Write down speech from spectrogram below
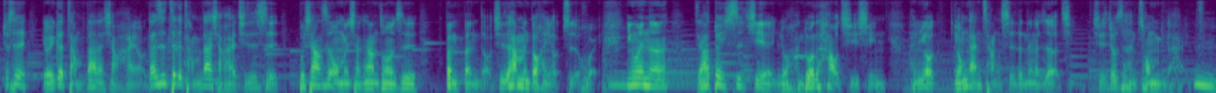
就是有一个长不大的小孩哦。但是这个长不大小孩其实是不像是我们想象中的是笨笨的，其实他们都很有智慧。因为呢，只要对世界有很多的好奇心，很有勇敢尝试的那个热情。其实就是很聪明的孩子。嗯，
